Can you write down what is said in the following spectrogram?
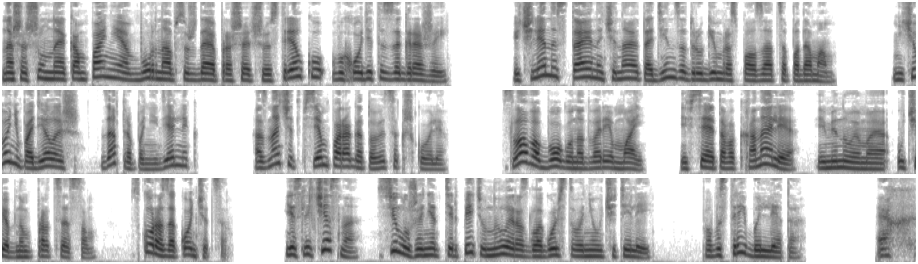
Наша шумная компания, бурно обсуждая прошедшую стрелку, выходит из-за гаражей. И члены стаи начинают один за другим расползаться по домам. Ничего не поделаешь, завтра понедельник, а значит, всем пора готовиться к школе. Слава богу, на дворе май, и вся эта вакханалия, именуемая учебным процессом, скоро закончится. Если честно, сил уже нет терпеть унылое разглагольствование учителей. Побыстрей бы лето. Эх,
